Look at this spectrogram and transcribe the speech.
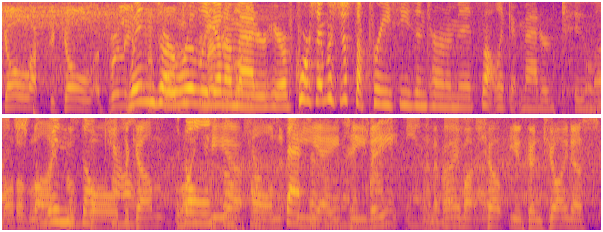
goal after goal. A brilliant Wins are really gonna matter here. Of course, it was just a preseason tournament. It's not like it mattered too A much. the wins don't count. the goals don't count. on The stats EA are not TV, count at the end and I very day, much so. hope you can join us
